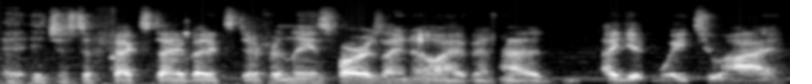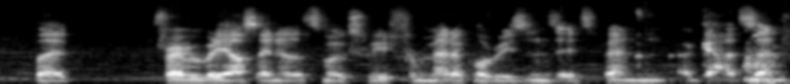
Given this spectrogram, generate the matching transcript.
it just affects diabetics differently. As far as I know, I haven't had I get way too high, but for everybody else I know that smokes weed for medical reasons, it's been a godsend.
